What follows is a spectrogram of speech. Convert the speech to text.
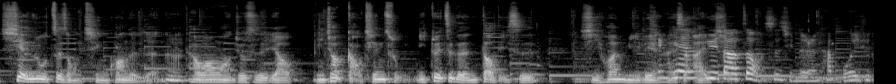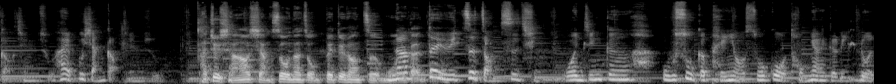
陷入这种情况的人啊，他往往就是要，你就要搞清楚，你对这个人到底是。喜欢迷恋还是爱情？遇到这种事情的人，他不会去搞清楚，他也不想搞清楚，他就想要享受那种被对方折磨的感觉。那对于这种事情，我已经跟无数个朋友说过同样一个理论：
